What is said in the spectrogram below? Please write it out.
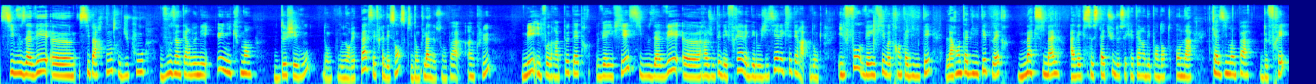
Si vous avez, euh, si par contre du coup vous intervenez uniquement de chez vous, donc vous n'aurez pas ces frais d'essence qui donc là ne sont pas inclus, mais il faudra peut-être vérifier si vous avez euh, rajouté des frais avec des logiciels, etc. Donc il faut vérifier votre rentabilité. La rentabilité peut être maximale avec ce statut de secrétaire indépendante. On n'a quasiment pas de frais,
